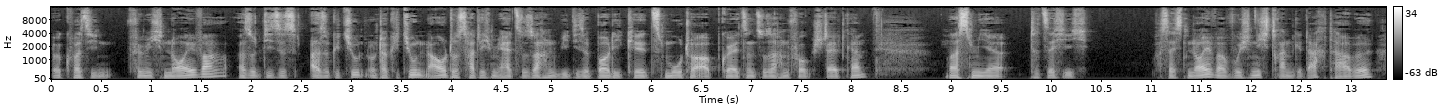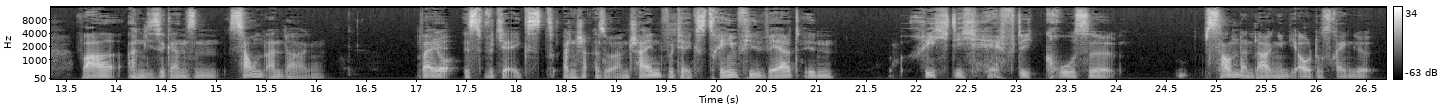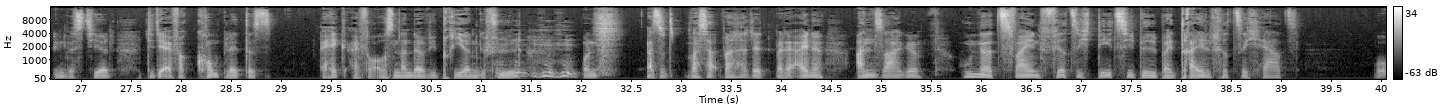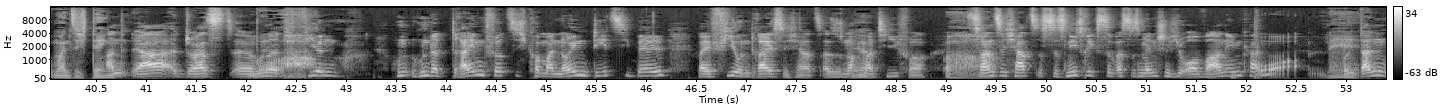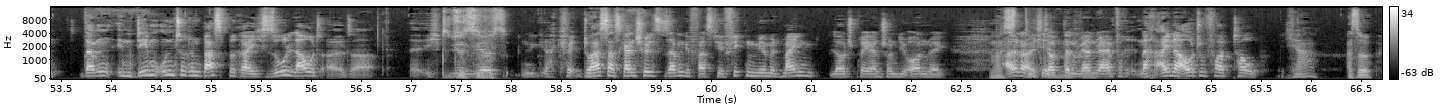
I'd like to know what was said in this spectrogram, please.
äh, quasi für mich neu war, also dieses, also getunten, unter getunten Autos hatte ich mir halt so Sachen wie diese Bodykits, Motor-Upgrades und so Sachen vorgestellt, gell? Was mir tatsächlich, was heißt neu war, wo ich nicht dran gedacht habe, war an diese ganzen Soundanlagen. Weil Ja. es wird ja ext also anscheinend wird ja extrem viel Wert in richtig heftig große Soundanlagen in die Autos reinge investiert, die dir einfach komplett das Heck einfach auseinander vibrieren gefühlt. Und also was hat, was hat der bei der eine Ansage 142 Dezibel bei 43 Hertz, wo man sich denkt, An, ja, du hast äh, Boah. 104 143,9 Dezibel bei 34 Hertz, also noch Ja. mal tiefer. 20 Hertz ist das niedrigste, was das menschliche Ohr wahrnehmen kann. boah, nee. Und dann, dann in dem unteren Bassbereich so laut, Alter. Äh, Ich, wir, Das wir, ist- du hast das ganz schön zusammengefasst. Wir ficken mir mit meinen Lautsprechern schon die Ohren weg. Was Alter, ich glaube, dann werden wir einfach nach einer Autofahrt taub. ja, also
